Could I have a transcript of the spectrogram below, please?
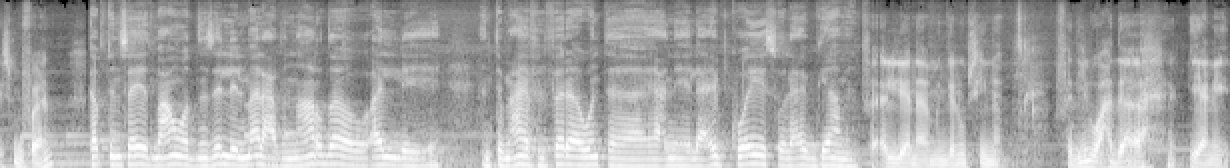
اسمه فهد. كابتن سيد معوض نزل لي الملعب النهارده وقال لي انت معايا في الفرقة وانت يعني لعيب كويس ولعيب جامد. فقال لي أنا من جنوب سيناء. فدي لوحدها يعني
